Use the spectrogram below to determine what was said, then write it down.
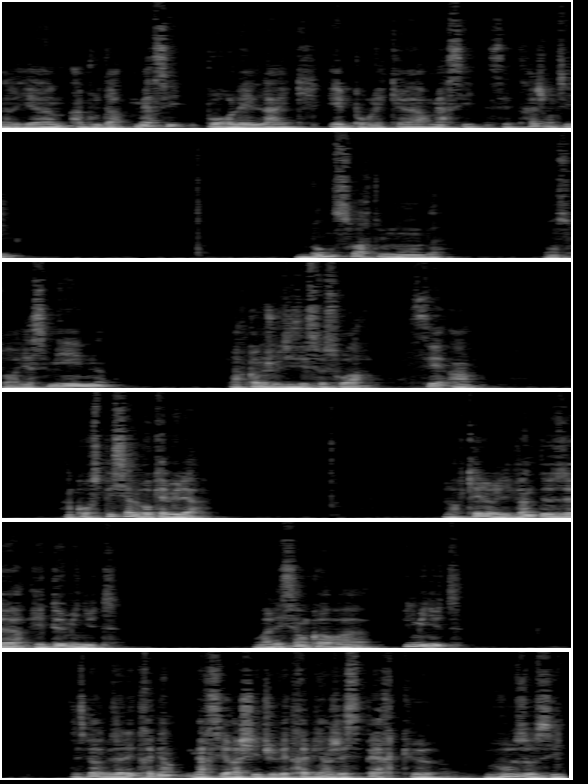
Mariam, Abouda. Merci pour les likes et pour les cœurs. Merci, c'est très gentil. Bonsoir tout le monde. Bonsoir Yasmine. Alors comme je vous disais ce soir, c'est un, un cours spécial vocabulaire. Alors quelle heure il est? 22h et 2 minutes. On va laisser encore euh, une minute. J'espère que vous allez très bien. Merci Rachid, je vais très bien. J'espère que vous aussi.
